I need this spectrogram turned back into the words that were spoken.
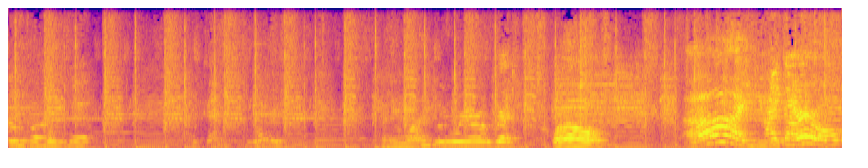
Don't believe it. Okay. Remember, 21. we are on red. 12. Ah, you I got zero.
